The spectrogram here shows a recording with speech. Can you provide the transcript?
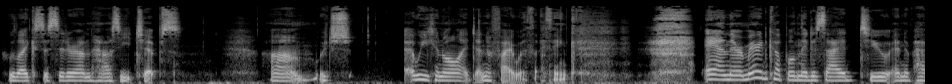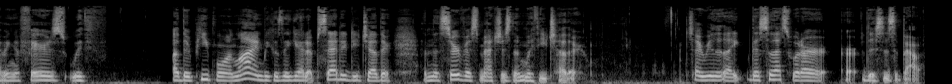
who likes to sit around the house eat chips, um, which we can all identify with, I think. and they're a married couple, and they decide to end up having affairs with other people online because they get upset at each other and the service matches them with each other. So I really like this. So that's what our, our this is about.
